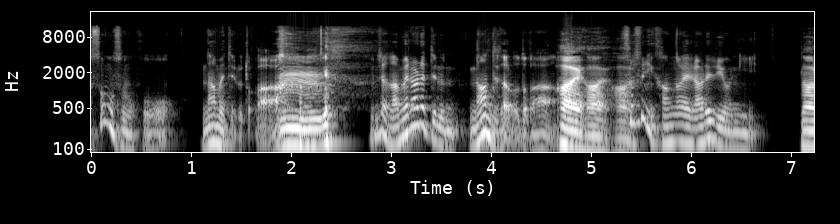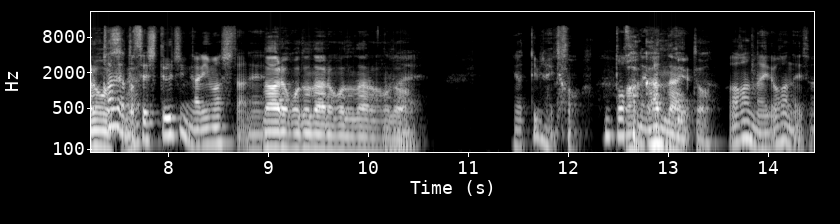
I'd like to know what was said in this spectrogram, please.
そもそもこう、舐めてるとかう、ん。じゃあ舐められてるなんでだろうとか、はいはいそういうはふうに考えられるように、い。なるほど彼らと。接してるうちになりましたね。なるほどなるほどなるほど。はいやってみないと、本当？わわかんないいと。わかんない、わかんないです。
